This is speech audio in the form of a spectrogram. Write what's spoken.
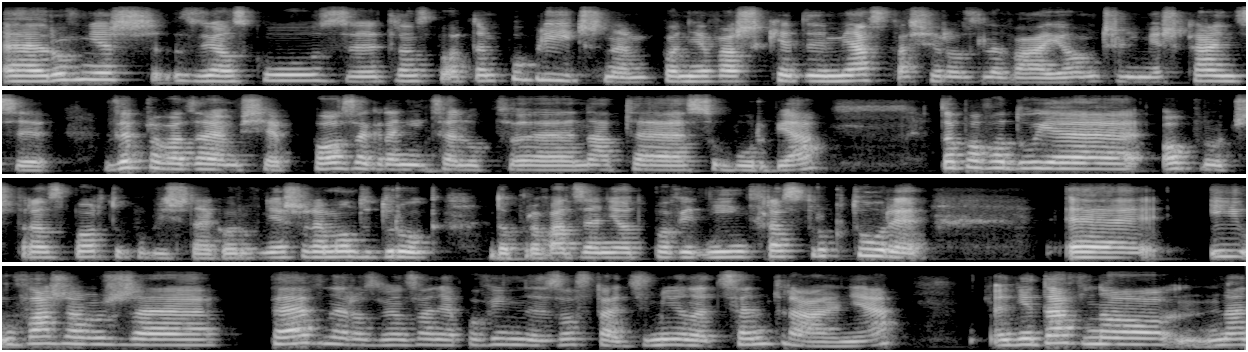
e, również w związku z transportem publicznym, ponieważ kiedy miasta się rozlewają, czyli mieszkańcy wyprowadzają się poza granicę lub e, na te suburbia, to powoduje oprócz transportu publicznego również remont dróg, doprowadzenie odpowiedniej infrastruktury, E, I uważam, że pewne rozwiązania powinny zostać zmienione centralnie. Niedawno na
